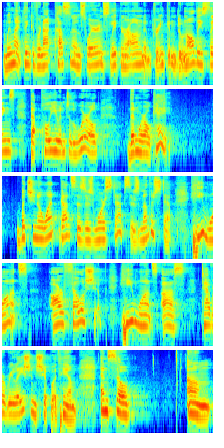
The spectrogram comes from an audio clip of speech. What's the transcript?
we might think if we're not cussing and swearing, sleeping around and drinking, doing all these things that pull you into the world, then we're okay. But you know what? God says there's more steps. There's another step. He wants our fellowship, He wants us to have a relationship with Him. And so, um,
